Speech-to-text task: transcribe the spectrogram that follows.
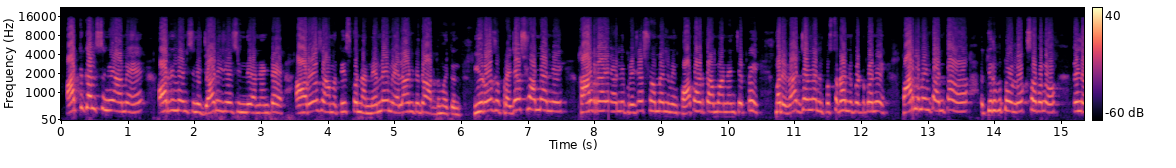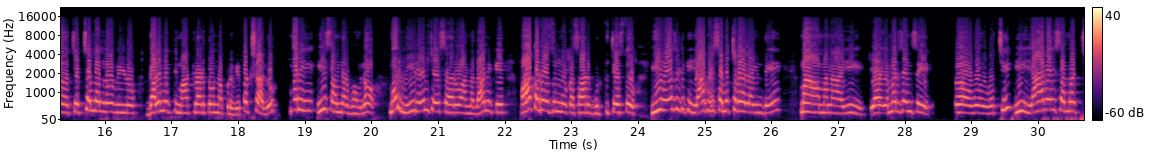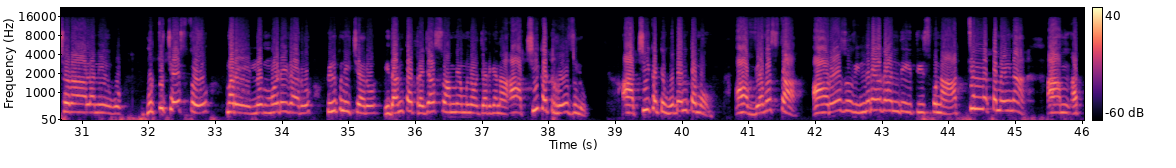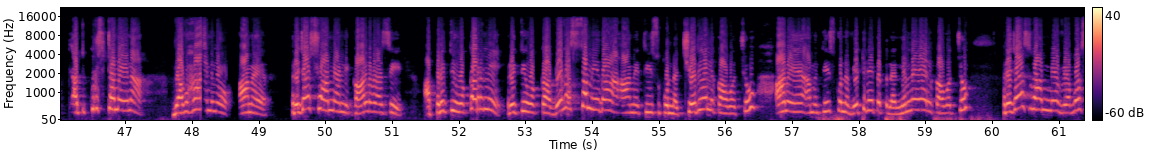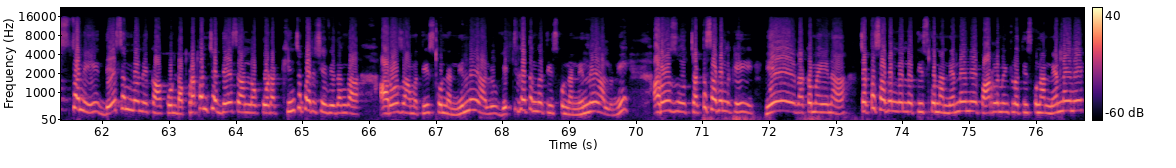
ఆర్టికల్స్ని ఆమె ఆర్డినెన్స్ని జారీ చేసింది అని అంటే ఆ రోజు ఆమె తీసుకున్న నిర్ణయం ఎలాంటిదో అర్థమవుతుంది. ఈ రోజు ప్రజాస్వామ్యాన్ని కాలు ప్రజాస్వామ్యాన్ని మేము కాపాడుతాము అని చెప్పి మరి రాజ్యాంగాన్ని పుస్తకాన్ని పట్టుకొని పార్లమెంట్ అంతా తిరుగుతూ లోక్సభలో వీళ్ళు చర్చలలో వీళ్ళు గలమెత్తి మాట్లాడుతున్నప్పుడు విపక్షాలు మరి ఈ సందర్భంలో మరి మీరేం చేశారు అన్న దానికి పాత రోజుల్ని ఒకసారి గుర్తు చేస్తూ ఈ రోజుకి యాభై సంవత్సరాలు అయింది మా మన ఈ ఎమర్జెన్సీ వచ్చి ఈ యాభై సంవత్సరాలని గుర్తు చేస్తూ మరి మోడీ గారు పిలుపునిచ్చారు. ఇదంతా ప్రజాస్వామ్యంలో జరిగిన ఆ చీకటి రోజులు ఆ చీకటి ఉదంతము ఆ వ్యవస్థ ఆ రోజు ఇందిరాగాంధీ తీసుకున్న అత్యున్నతమైన ఆ అత్- అత్యుత్కృష్టమైన వ్యవహారంలో ఆమె ప్రజాస్వామ్యాన్ని కాలరాసి ఆ ప్రతి ఒక్కరిని ప్రతి ఒక్క వ్యవస్థ మీద ఆమె తీసుకున్న చర్యలు కావచ్చు ఆమె ఆమె తీసుకున్న వ్యతిరేకత నిర్ణయాలు కావచ్చు ప్రజాస్వామ్య వ్యవస్థని దేశంలోనే కాకుండా ప్రపంచ దేశాల్లో కూడా కించపరిచే విధంగా ఆ రోజు ఆమె తీసుకున్న నిర్ణయాలు వ్యక్తిగతంగా తీసుకున్న నిర్ణయాలని ఆ రోజు చట్టసభలకి ఏ రకమైన చట్టసభలలో తీసుకున్న నిర్ణయమే పార్లమెంట్లో తీసుకున్న నిర్ణయమే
